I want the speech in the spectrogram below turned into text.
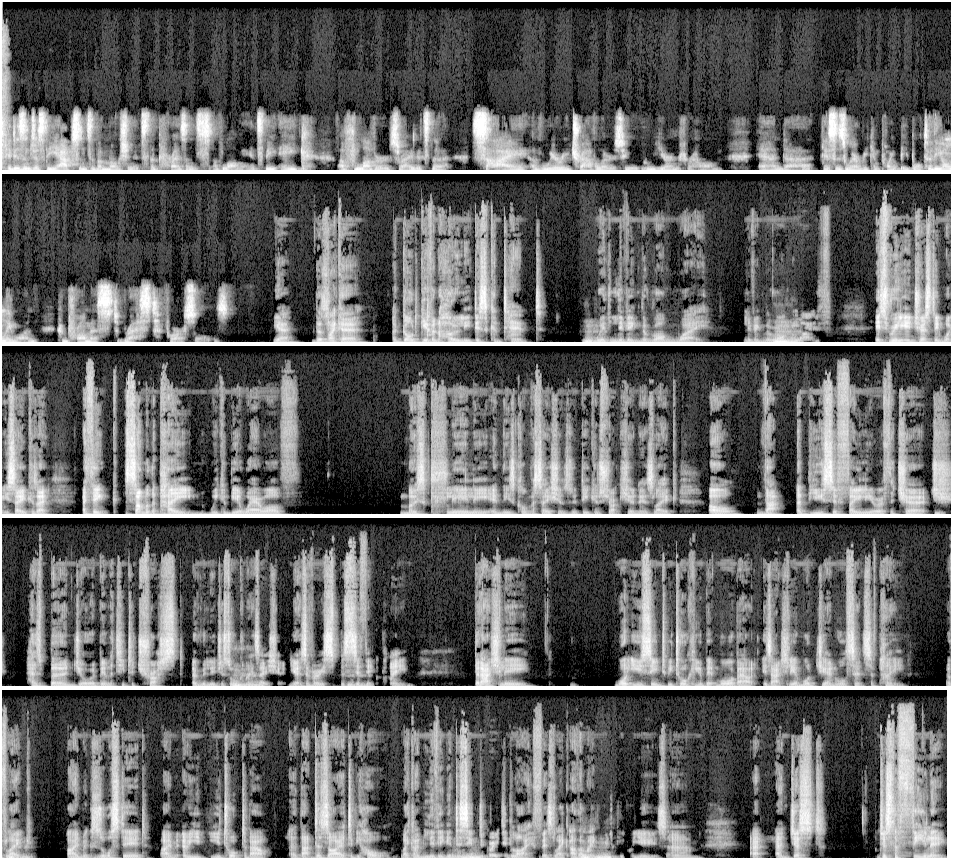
it isn't just the absence of emotion, it's the presence of longing. It's the ache of lovers, right? It's the sigh of weary travelers who, who yearn for home. And uh, this is where we can point people to the only one who promised rest for our souls. Yeah, there's like a, a God given holy discontent mm-hmm. with living the wrong way, living the wrong mm-hmm. life. It's really interesting what you say because I, I think some of the pain we can be aware of most clearly in these conversations with deconstruction is like, oh, that abusive failure of the church has burned your ability to trust a religious mm-hmm. organization. Mm-hmm. Yeah, it's a very specific mm-hmm. pain. But actually, what you seem to be talking a bit more about is actually a more general sense of pain of like mm-hmm. i'm exhausted i'm i mean you, you talked about uh, that desire to be whole like i'm living a mm-hmm. disintegrated life is like other mm-hmm. language people use um and just just the feeling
